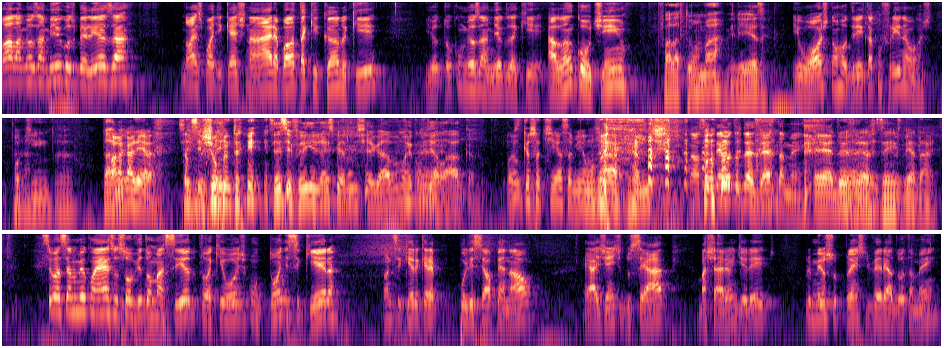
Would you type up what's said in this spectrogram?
Fala, meus amigos, beleza? Nós podcast na área, a bola tá quicando aqui. E eu tô com meus amigos aqui, Alan Coutinho. Fala, turma, beleza? E o Washington Rodrigues. Tá com frio, né, Washington? Um pouquinho. Tá, tá Fala, né? galera. Se Tamo esse, junto frio, se esse frio ele já esperando chegar, vamos morrer congelado, cara. Não, que eu só tinha essa mesmo. cara, não tinha- Não, você tem outra do Exército também. é, do exército, sim, verdade. Se você não me conhece, eu sou o Vitor Macedo, tô aqui hoje com o Tony Siqueira. Tony Siqueira, que ele é policial penal, é agente do CEAP, bacharel em Direito, primeiro suplente de vereador também.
